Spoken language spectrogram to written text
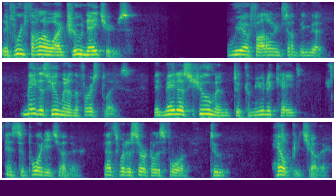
if we follow our true natures, we are following something that made us human in the first place. It made us human to communicate and support each other. That's what a circle is for, to help each other.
